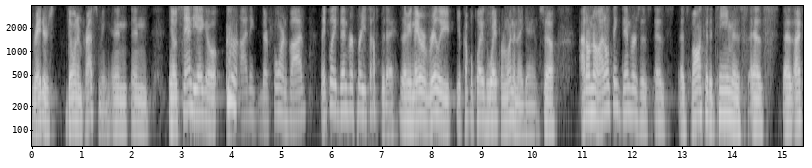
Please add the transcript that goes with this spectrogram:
Raiders don't impress me, and and you know, San Diego, I think they're four and five. They played Denver pretty tough today. I mean, they were really a couple plays away from winning that game. So, I don't know. I don't think Denver's as as as vaunted a team as as as I,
